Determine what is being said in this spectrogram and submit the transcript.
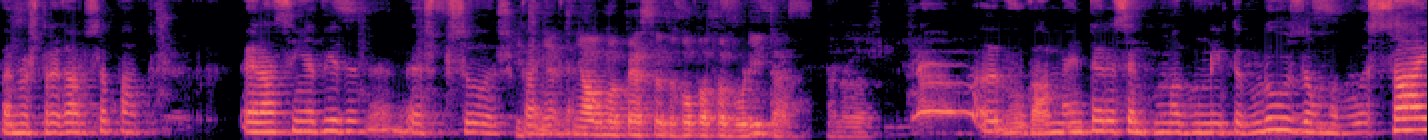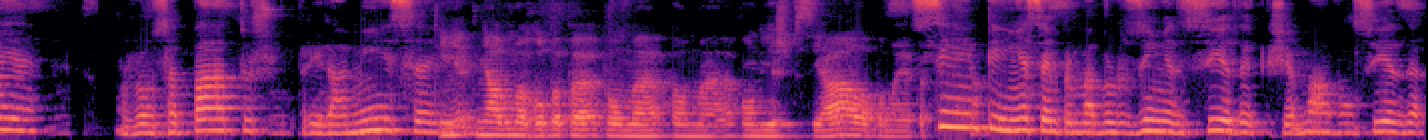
para não estragar os sapatos. Era assim a vida da- das pessoas. E tinha, tinha alguma peça de roupa favorita? Ana Dores? vulgarmente era sempre uma bonita blusa, uma boa saia, uns bons sapatos para ir à missa. e- Tinha, tinha alguma roupa para, para, uma, para, uma, para um dia especial ou para uma época? Sim, tinha sempre uma blusinha de seda que chamavam seda,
